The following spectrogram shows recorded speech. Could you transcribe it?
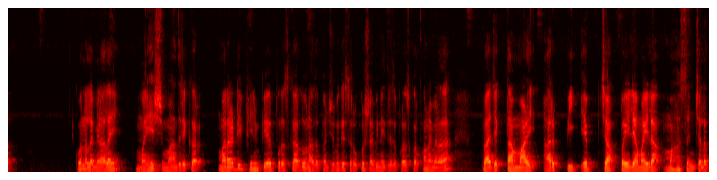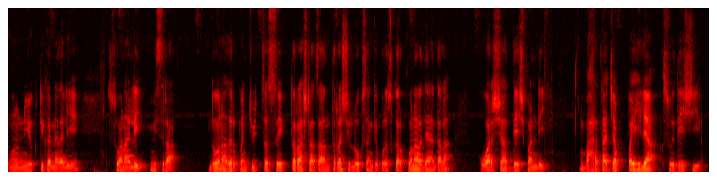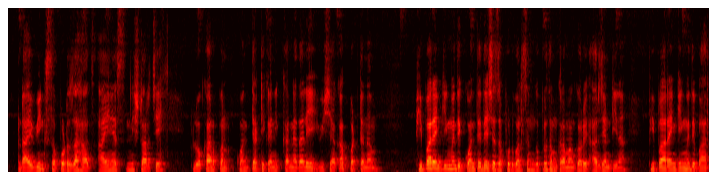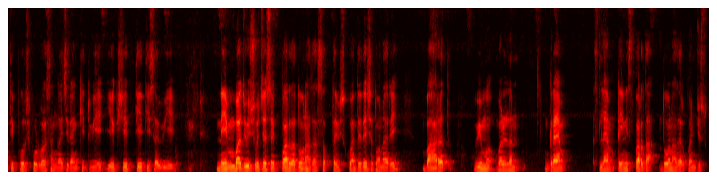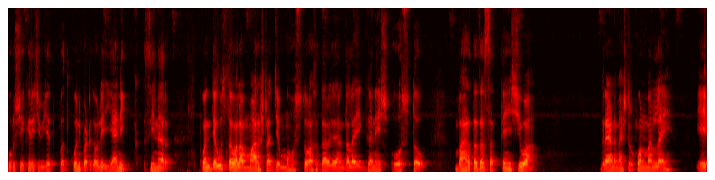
कोणाला मिळाला आहे महेश मांजरेकर. मराठी फिल्मफेअर पुरस्कार दोन हजार पंचवीसमध्ये सर्वोत्कृष्ट अभिनेत्रीचा पुरस्कार कोणाला मिळाला? प्राजक्ता माळी आर पी एफच्या पहिल्या महिला महासंचालक म्हणून नियुक्ती करण्यात आली आहे. सोनाली मिश्रा. दोन हजार पंचवीसचा संयुक्त राष्ट्राचा आंतरराष्ट्रीय लोकसंख्या पुरस्कार कोणाला देण्यात आला? वर्षा देशपांडे. भारताच्या पहिल्या स्वदेशी डायव्हिंग सपोर्ट जहाज आय एन एस निस्टारचे लोकार्पण कोणत्या ठिकाणी करण्यात आले? विशाखापट्टणम फिफा रँकिंगमध्ये कोणत्या देशाचा फुटबॉल संघ प्रथम क्रमांकावर आहे? अर्जेंटिना. फिफा रँकिंगमध्ये भारतीय पुरुष फुटबॉल संघाची रँकितवी आहे? एकशे तेहतीसावी आहे. नेमबाज विश्वचषक स्पर्धा दोन हजार सत्तावीस कोणत्या देशात होणार आहे? Bharat. Wimbledon grand slam tennis स्पर्धा दोन हजार पंचवीस पुरुष एकेरीचे विजेतेपद कोणी पटकावले? यानिक सिनर कोणत्या उत्सवाला महाराष्ट्र राज्य महोत्सव असा दर्जा देण्यात आला? आहे गणेश उत्सव. भारताचा सत्याऐंशीवा ग्रँडमास्टर कोण बनला आहे ए.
